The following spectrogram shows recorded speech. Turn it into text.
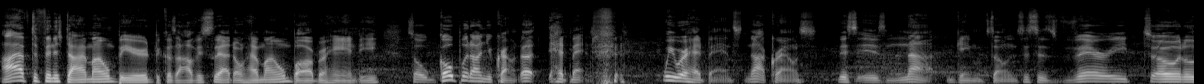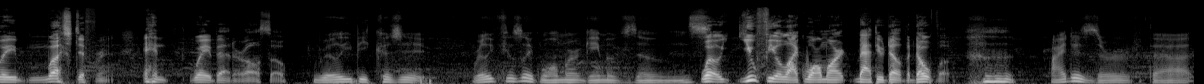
I have to finish dyeing my own beard because obviously I don't have my own barber handy. So go put on your crown. Uh, headband. we wear headbands, not crowns. This is not Game of Thrones. This is very, totally, much different and way better, also. Really? Because it really feels like Walmart Game of Zones. Well, you feel like Walmart Matthew Dellavedova. I deserve that.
